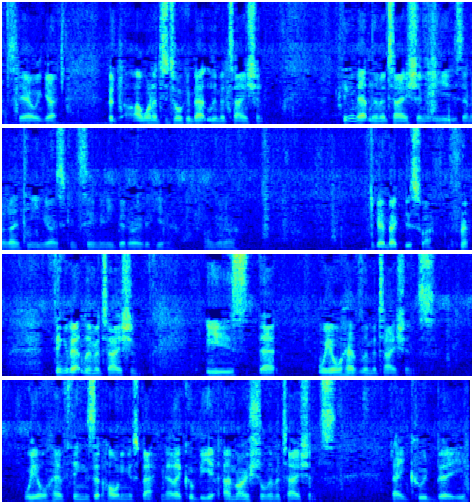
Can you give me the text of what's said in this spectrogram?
I'll see how we go. But I wanted to talk about limitation. The thing about limitation is, and I don't think you guys can see me any better over here. I'm gonna go back this way. the thing about limitation is that we all have limitations. We all have things that are holding us back. Now, they could be emotional limitations. They could be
